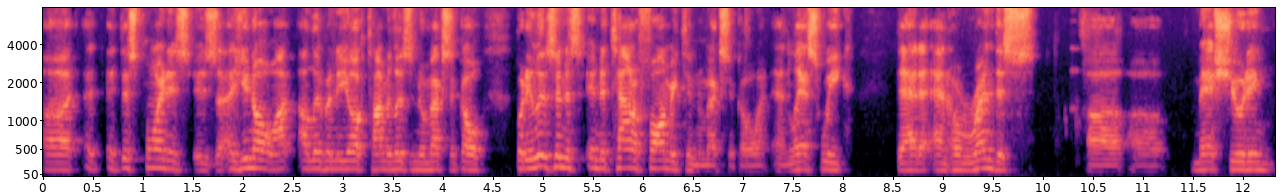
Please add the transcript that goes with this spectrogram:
uh, at, at this point is is as you know, I, I live in New York. Tommy lives in New Mexico, but he lives in this in the town of Farmington, New Mexico. And last week they had a, an horrendous uh, uh, mass shooting.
